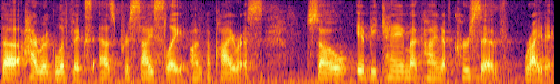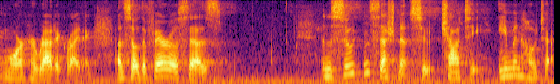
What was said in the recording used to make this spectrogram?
the hieroglyphics as precisely on papyrus. So it became a kind of cursive writing, more hieratic writing. And so the Pharaoh says, in the suit and seshnet suit chati, imen hotep,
